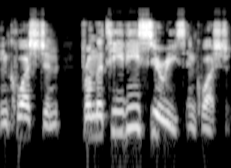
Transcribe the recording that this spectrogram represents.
in question from the TV series in question.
